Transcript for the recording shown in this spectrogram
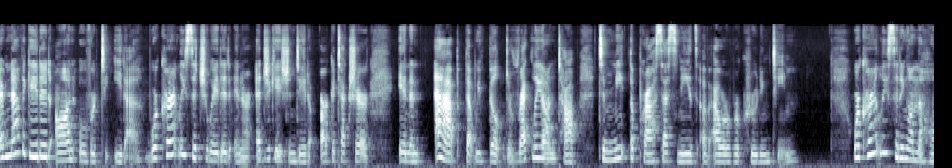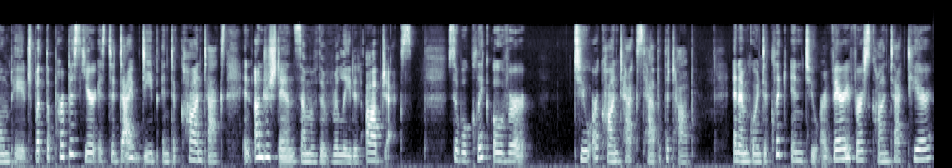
I've navigated on over to EDA. We're currently situated in our education data architecture in an app that we've built directly on top to meet the process needs of our recruiting team. We're currently sitting on the home page, but the purpose here is to dive deep into contacts and understand some of the related objects. So we'll click over to our contacts tab at the top, and I'm going to click into our very first contact here,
